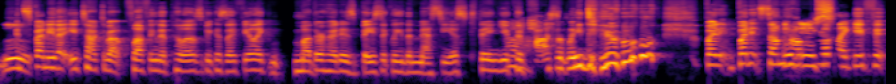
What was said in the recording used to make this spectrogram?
ooh, ooh. It's funny that you talked about fluffing the pillows because I feel like motherhood is basically the messiest thing you could possibly do. but it, but it somehow It is- feels like if it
